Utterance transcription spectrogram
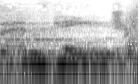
Rampage.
